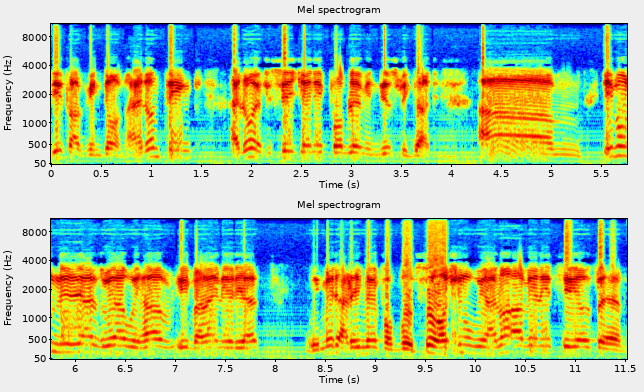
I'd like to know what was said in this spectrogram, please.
this has been done. I don't think I don't envisage any problem in this regard. Um, even areas where we have riverine areas, we made arrangement for both. So Osun, we are not having any serious um,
